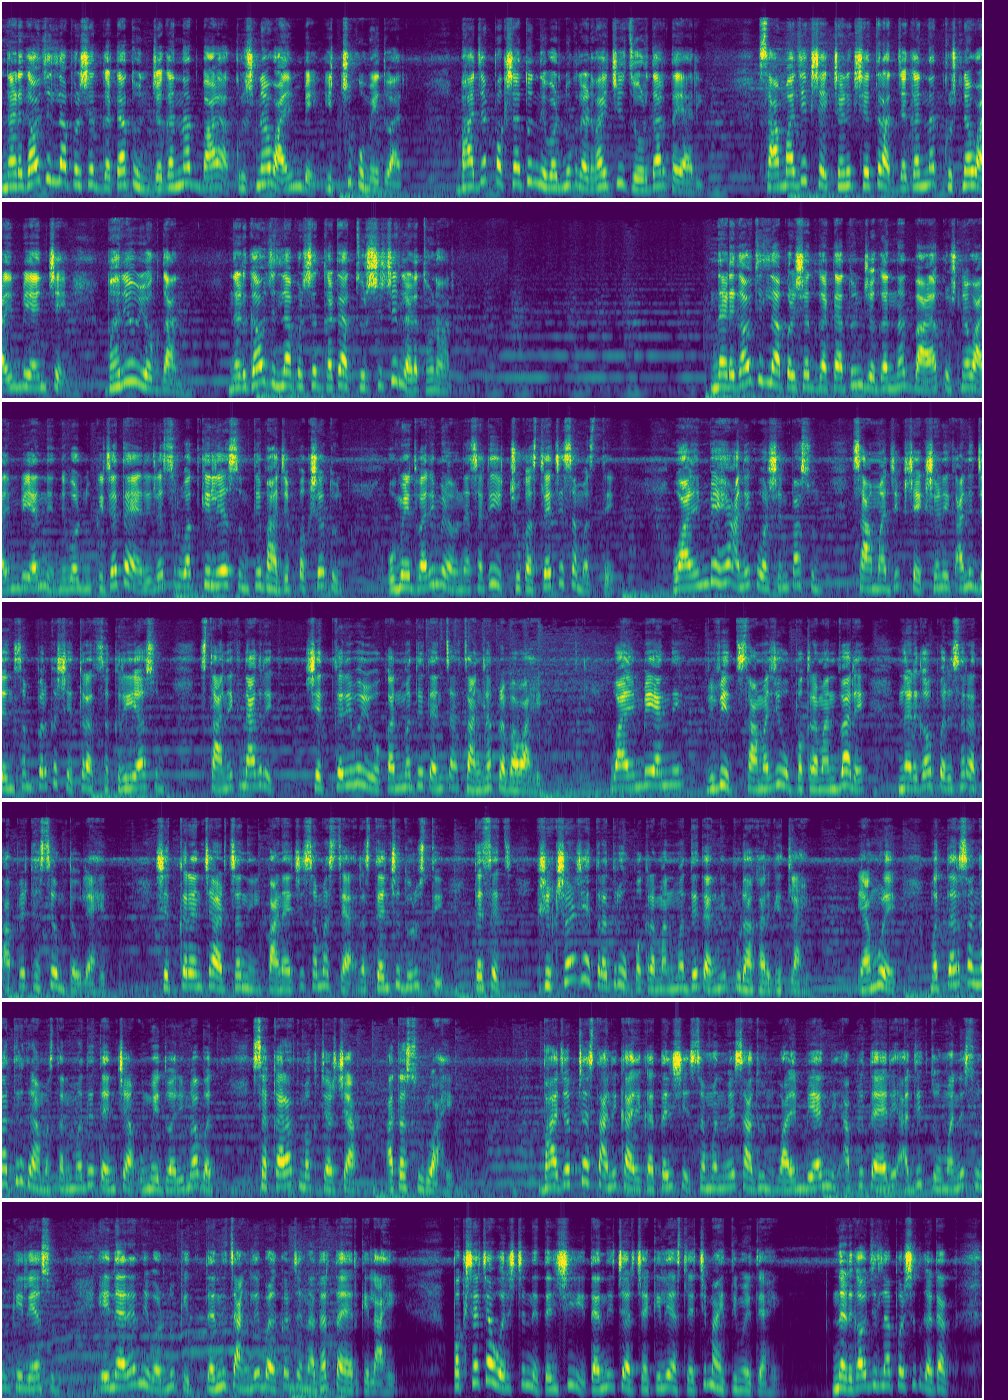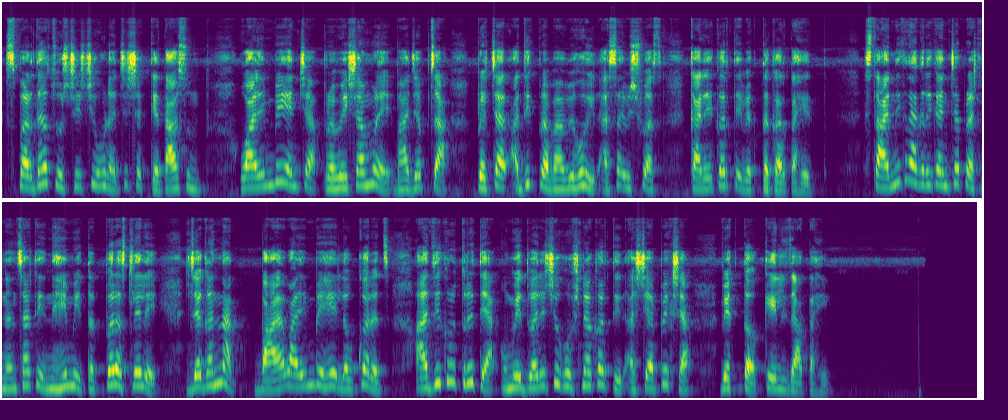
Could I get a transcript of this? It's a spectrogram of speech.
नडगाव जिल्हा परिषद गटातून जगन्नाथ बाळा कृष्णा वाळिंबे इच्छुक उमेदवार. भाजप पक्षातून निवडणूक लढवायची जोरदार तयारी. सामाजिक शैक्षणिक क्षेत्रात जगन्नाथ कृष्णा वाळिंबे यांचे भरीव योगदान. नडगाव जिल्हा परिषद गटात चुरशीची लढत होणार. नडगाव जिल्हा परिषद गटातून जगन्नाथ बाळाकृष्ण वाळिंबे यांनी निवडणुकीच्या तयारीला सुरुवात केली असून ते भाजप पक्षातून उमेदवारी मिळवण्यासाठी इच्छुक असल्याचे समजते. वाळिंबे हे अनेक वर्षांपासून सामाजिक शैक्षणिक आणि जनसंपर्क क्षेत्रात सक्रिय असून स्थानिक नागरिक शेतकरी व युवकांमध्ये त्यांचा चांगला प्रभाव आहे. वाळिंबे यांनी विविध सामाजिक उपक्रमांद्वारे नडगाव परिसरात आपले ठसे उमटवले आहेत. शेतकऱ्यांच्या अडचणी पाण्याची समस्या रस्त्यांची दुरुस्ती तसेच शिक्षण क्षेत्रातील उपक्रमांमध्ये त्यांनी पुढाकार घेतला आहे. यामुळे मतदारसंघातील ग्रामस्थांमध्ये त्यांच्या उमेदवारीबाबत सकारात्मक चर्चा आता सुरू आहे. भाजपच्या स्थानिक कार्यकर्त्यांशी समन्वय साधून वाळिंबे यांनी आपली तयारी अधिक जोमाने सुरू केली असून येणाऱ्या निवडणुकीत त्यांनी चांगले बळकट जनाधार तयार केला आहे. पक्षाच्या वरिष्ठ नेत्यांशीही त्यांनी चर्चा केली असल्याची माहिती मिळते आहे. नडगाव जिल्हा परिषद गटात स्पर्धा चुरशीची होण्याची शक्यता असून वाळिंबे यांच्या प्रवेशामुळे भाजपचा प्रचार अधिक प्रभावी होईल असा विश्वास कार्यकर्ते व्यक्त करत आहेत. स्थानिक नागरिकांच्या प्रश्नांसाठी नेहमी तत्पर असलेले जगन्नाथ बाळावाळिंबे हे लवकरच अधिकृतरित्या उमेदवारीची घोषणा करतील अशी अपेक्षा व्यक्त केली जात आहे.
